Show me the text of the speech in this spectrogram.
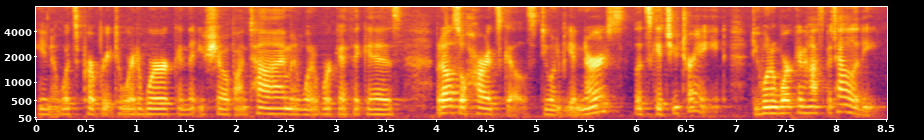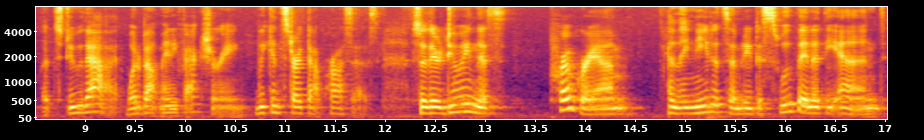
you know, what's appropriate to wear to work and that you show up on time and what a work ethic is, but also hard skills. Do you want to be a nurse? Let's get you trained. Do you want to work in hospitality? Let's do that. What about manufacturing? We can start that process. So they're doing this program and they needed somebody to swoop in at the end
